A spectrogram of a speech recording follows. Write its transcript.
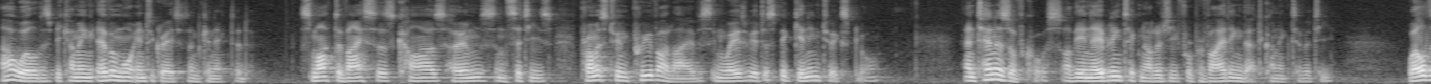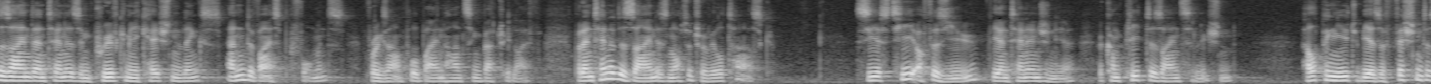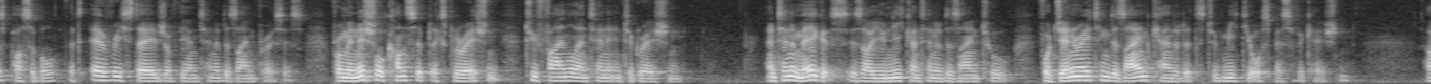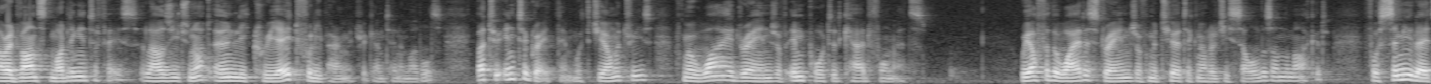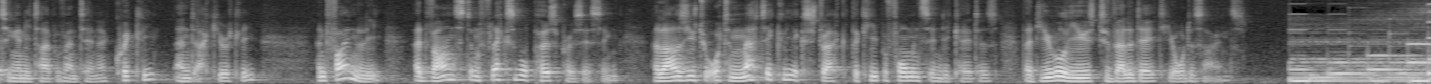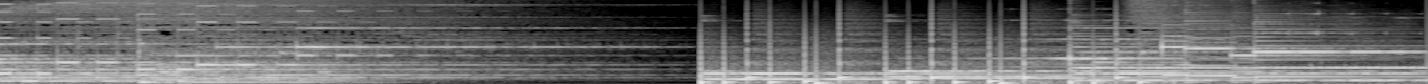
Our world is becoming ever more integrated and connected. Smart devices, cars, homes, and cities promise to improve our lives in ways we are just beginning to explore. Antennas, of course, are the enabling technology for providing that connectivity. Well-designed antennas improve communication links and device performance, for example, by enhancing battery life. But antenna design is not a trivial task. CST offers you, the antenna engineer, a complete design solution, helping you to be as efficient as possible at every stage of the antenna design process, from initial concept exploration to final antenna integration. Antenna Magus is our unique antenna design tool for generating design candidates to meet your specification. Our advanced modeling interface allows you to not only create fully parametric antenna models, but to integrate them with geometries from a wide range of imported CAD formats. We offer the widest range of mature technology solvers on the market for simulating any type of antenna quickly and accurately. And finally, advanced and flexible post-processing allows you to automatically extract the key performance indicators that you will use to validate your designs.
